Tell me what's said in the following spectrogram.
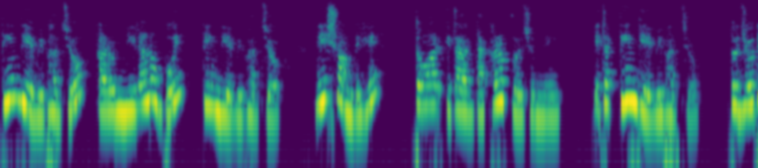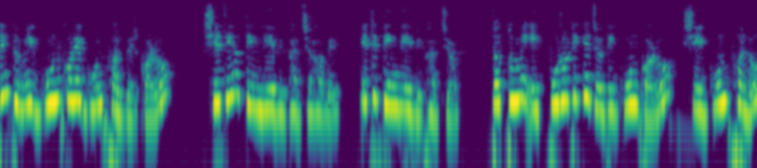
তিন দিয়ে বিভাজ্য, কারণ নিরানব্বই তিন দিয়ে বিভাজ্য। নিঃসন্দেহে, তোমার এটা দেখারও প্রয়োজন নেই। এটা তিন দিয়ে বিভাজ্য। তো যদি তুমি গুণ করে গুণফল বের করো, সেটিও তিন দিয়ে বিভাজ্য হবে। এটি তিন দিয়ে বিভাজ্য। তো তুমি এই পুরোটিকে যদি গুণ করো, সেই গুণফলও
